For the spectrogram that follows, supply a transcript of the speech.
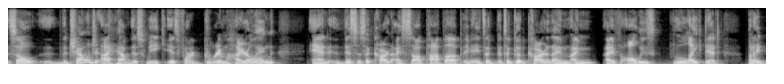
So the challenge I have this week is for Grim Hireling, and this is a card I saw pop up. I mean, it's a it's a good card, and I'm I'm I've always liked it, but I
